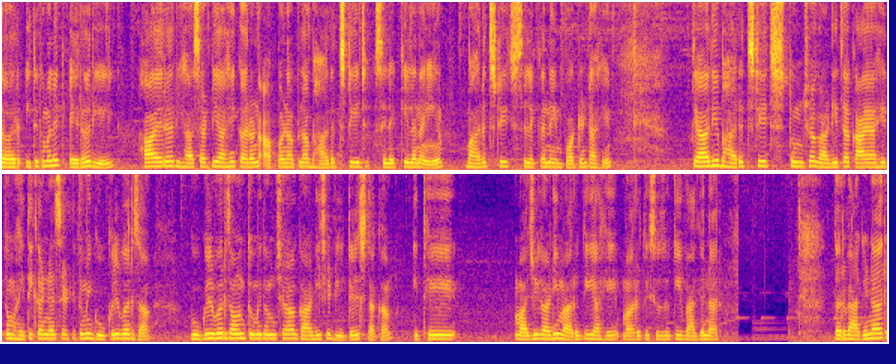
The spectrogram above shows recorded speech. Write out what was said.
तर इथे तुम्हाला एक एरर येईल. हा एरर ह्यासाठी आहे कारण आपण आपला भारत स्टेज सिलेक्ट केला नाही आहे भारत स्टेज सिलेक्ट करणे इम्पॉर्टंट आहे. त्याआधी भारत स्टेज तुमच्या गाडीचा काय आहे तो माहिती करण्यासाठी तुम्ही गुगलवर जा. गुगलवर जाऊन तुम्ही तुमच्या गाडीचे डिटेल्स टाका. इथे माझी गाडी मारुती आहे मारुती सुझुकी वॅगनार. तर वॅगनार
